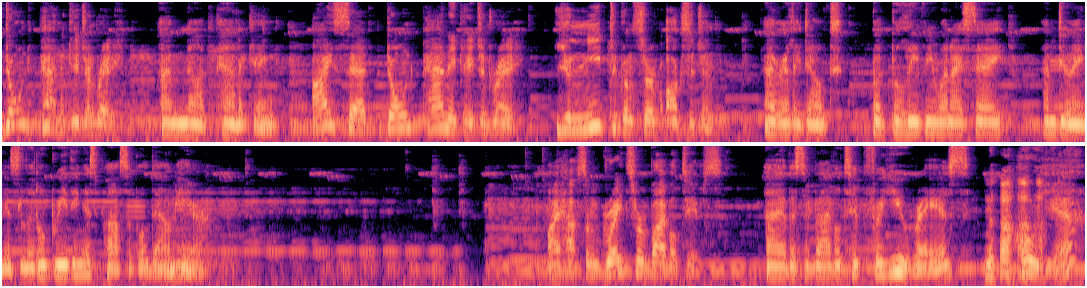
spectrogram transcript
Don't panic, Agent Ray. I'm not panicking. I said don't panic, Agent Ray. You need to conserve oxygen. I really don't. But believe me when I say, I'm doing as little breathing as possible down here. I have some great survival tips. I have a survival tip for you, Reyes. Oh, yeah?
